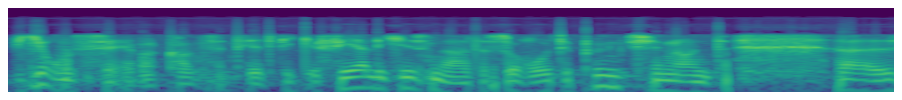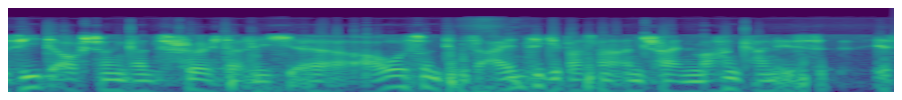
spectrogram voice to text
Virus selber konzentriert, wie gefährlich ist. Und da hat es so rote Pünktchen und äh, sieht auch schon ganz fürchterlich äh, aus. Und das Einzige, was man anscheinend machen kann, ist, es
